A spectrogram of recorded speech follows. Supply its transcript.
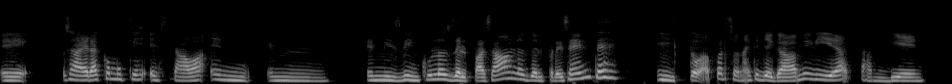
Eh, o sea, era como que estaba en, en, en mis vínculos del pasado, en los del presente, y toda persona que llegaba a mi vida también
